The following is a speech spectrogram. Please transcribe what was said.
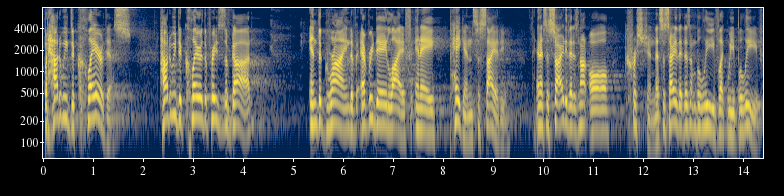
But how do we declare this? How do we declare the praises of God in the grind of everyday life in a pagan society? In a society that is not all Christian, that society that doesn't believe like we believe,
